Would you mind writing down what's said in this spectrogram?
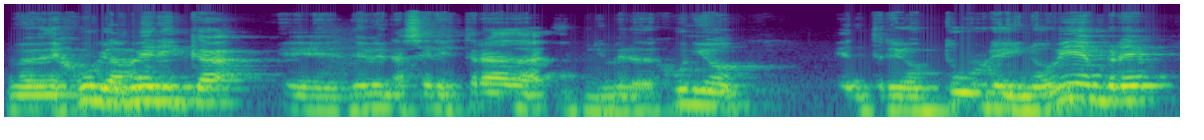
9 de julio, América, eh, deben hacer Estrada y primero de junio entre octubre y noviembre.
